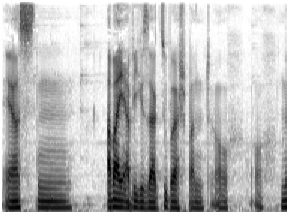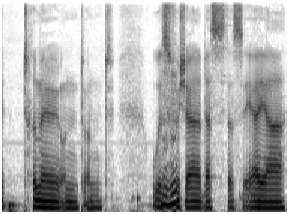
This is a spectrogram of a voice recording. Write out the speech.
ersten, aber ja, wie gesagt, super spannend, auch, auch mit Trimmel und, und Urs Mhm. Fischer, dass, dass er ja,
